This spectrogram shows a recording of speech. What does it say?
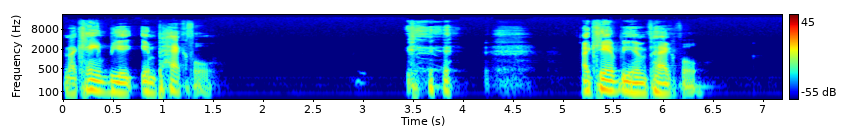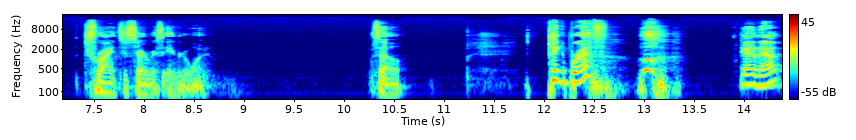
And I can't be impactful. I can't be impactful trying to service everyone. So take a breath. Whew got it out.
